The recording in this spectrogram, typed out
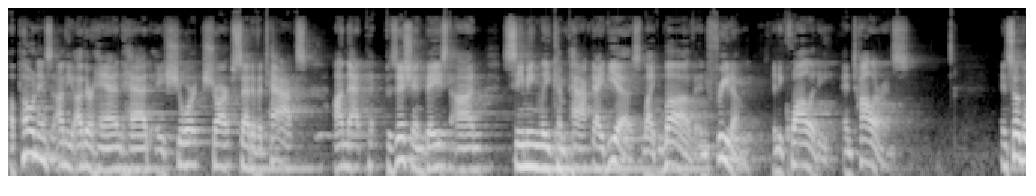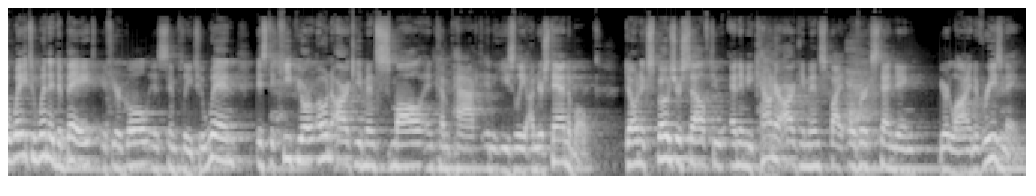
Opponents, on the other hand, had a short, sharp set of attacks on that position based on seemingly compact ideas like love and freedom and equality and tolerance. And so the way to win a debate, if your goal is simply to win, is to keep your own arguments small and compact and easily understandable. Don't expose yourself to enemy counter arguments by overextending your line of reasoning.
